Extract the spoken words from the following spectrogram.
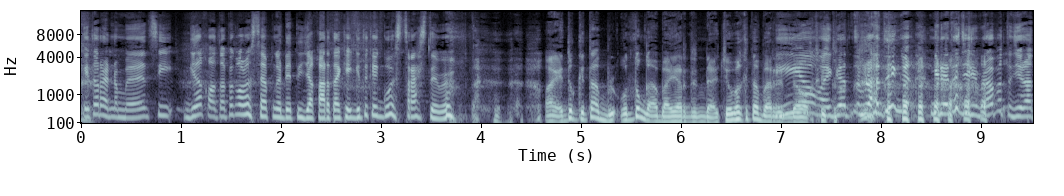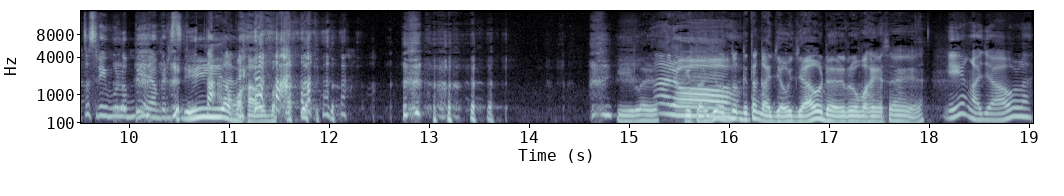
itu random banget sih. Gila kalau tapi kalau setiap ngedate di Jakarta kayak gitu kayak gue stres deh, Beb. Wah itu kita untung nggak bayar denda. Coba kita bayar denda Iya, oh my itu. god. Berarti nge- ngedate jadi berapa? 700 ribu lebih hampir sejuta. Iya mahal banget. Gila ya. Aduh. Gitu aja untung kita nggak jauh-jauh dari rumahnya saya ya. Iya nggak jauh lah.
